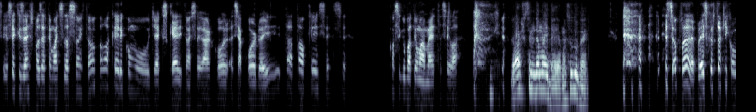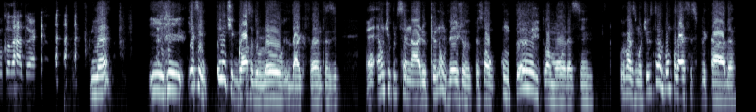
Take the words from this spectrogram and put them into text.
Se você quiser fazer a tematização, então coloca ele como o Jack Skellington, esse acordo, esse acordo aí, tá, tá ok. Você, você conseguiu bater uma meta, sei lá. Eu acho que você me deu uma ideia, mas tudo bem. Esse é o plano, é pra isso que eu tô aqui como narrador. né? E, e, assim, a gente gosta do low, do dark fantasy. É, é, um tipo de cenário que eu não vejo o pessoal com tanto amor assim, por vários motivos. Então é bom para dar essa explicada,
